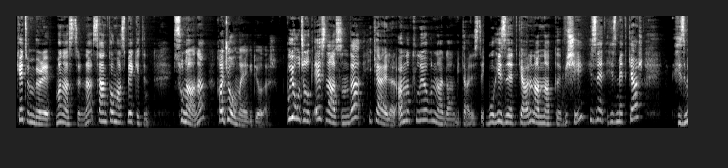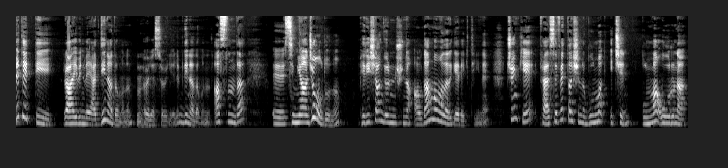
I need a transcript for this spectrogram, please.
Canterbury Manastırı'na St. Thomas Becket'in sunağına hacı olmaya gidiyorlar. Bu yolculuk esnasında hikayeler anlatılıyor. Bunlardan bir tanesi de bu hizmetkarın anlattığı bir şey. Hizmet, hizmetkar hizmet ettiği rahibin veya din adamının öyle söyleyelim din adamının aslında e, simyacı olduğunu perişan görünüşüne aldanmamaları gerektiğini çünkü felsefe taşını bulmak için bulma uğruna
